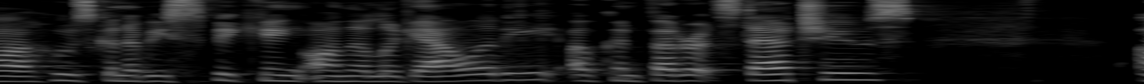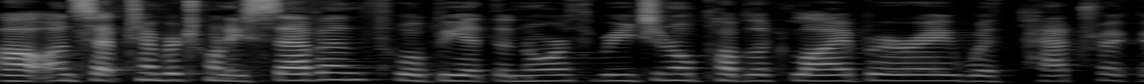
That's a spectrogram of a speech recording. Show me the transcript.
uh, who's going to be speaking on the legality of Confederate statues. Uh, On September 27th, we'll be at the North Regional Public Library with Patrick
